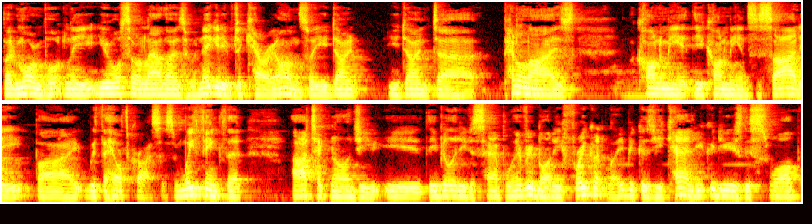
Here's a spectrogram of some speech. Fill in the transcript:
but more importantly, you also allow those who are negative to carry on, so you don't you don't uh, penalise economy, the economy and society by with the health crisis. And we think that our technology, the ability to sample everybody frequently, because you can, you could use this swab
